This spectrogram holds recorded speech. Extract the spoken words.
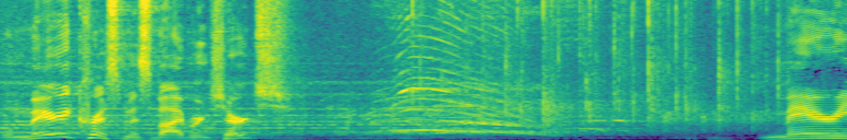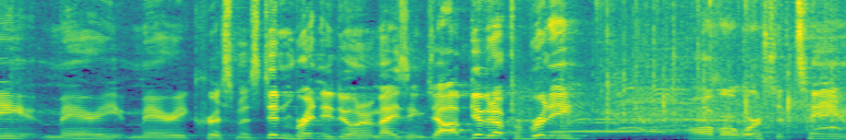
Well, Merry Christmas, Vibrant Church. Merry, Merry, Merry Christmas. Didn't Brittany do an amazing job? Give it up for Brittany, all of our worship team.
